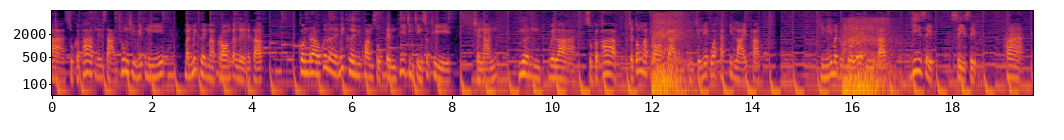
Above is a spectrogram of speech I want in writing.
ลาสุขภาพใน 3 ช่วงชีวิตนี้ มันไม่เคยมาพร้อมกันเลยนะครับ คนเราก็เลยไม่เคยมีความสุขเต็มที่จริง ๆ สักที ฉะนั้นเงิน เวลา สุขภาพจะต้องมาพร้อมกัน ถึงจะเรียกว่าแฮปปี้ไลฟ์ครับ ทีนี้มาดูตัวเลขนี้ครับ 20 40 5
